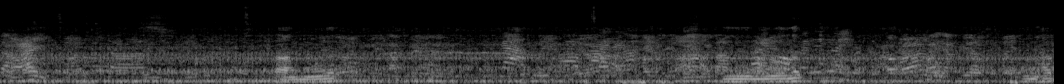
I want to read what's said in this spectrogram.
ใช่ต่างมือ มีมีครับนี่ครับ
